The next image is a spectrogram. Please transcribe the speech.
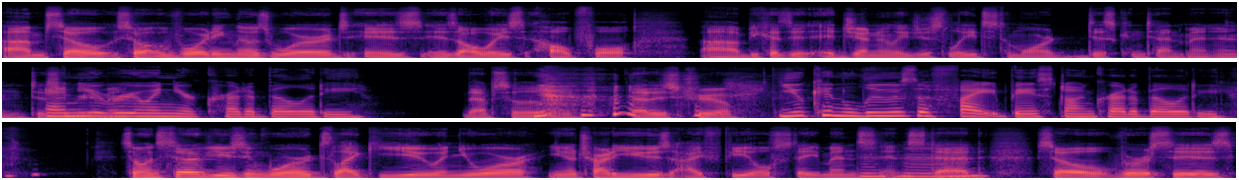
um, so so avoiding those words is is always helpful uh, because it, it generally just leads to more discontentment and and you ruin your credibility. Absolutely that is true You can lose a fight based on credibility. So instead of using words like you and your, you know, try to use I feel statements Mm-hmm. instead. So versus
